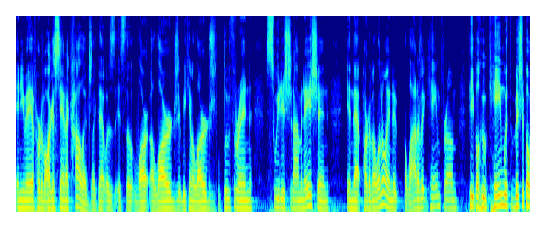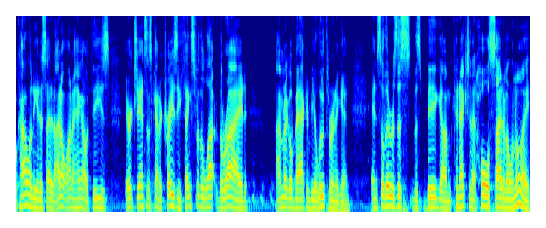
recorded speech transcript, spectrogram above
And you may have heard of Augustana College. Like that was, it's the lar- a large, it became a large Lutheran Swedish denomination in that part of Illinois. And it, a lot of it came from people who came with the Bishop Hill Colony and decided, I don't want to hang out with these. Eric Jansen's kind of crazy. Thanks for the, lo- the ride. I'm going to go back and be a Lutheran again. And so there was this, this big um, connection, that whole side of Illinois.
